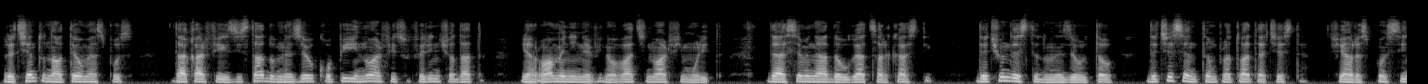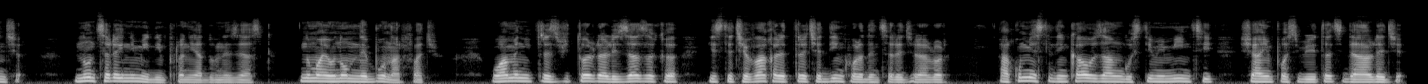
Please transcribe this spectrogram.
Recent un ateu mi-a spus, dacă ar fi existat Dumnezeu, copiii nu ar fi suferit niciodată, iar oamenii nevinovați nu ar fi murit. De asemenea, a adăugat sarcastic, deci unde este Dumnezeul tău? De ce se întâmplă toate acestea? Și am răspuns sincer, nu înțeleg nimic din pronia dumnezească. Numai un om nebun ar face. Oamenii trezvitori realizează că este ceva care trece dincolo de înțelegerea lor. Acum este din cauza îngustimii minții și a imposibilității de a alege,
